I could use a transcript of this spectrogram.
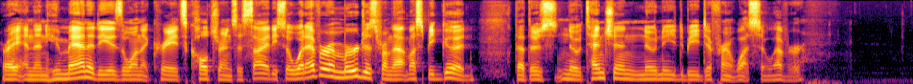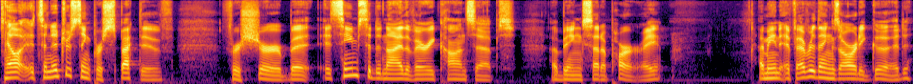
right? And then humanity is the one that creates culture and society. So whatever emerges from that must be good, that there's no tension, no need to be different whatsoever. Now, it's an interesting perspective for sure, but it seems to deny the very concept of being set apart, right? I mean, if everything's already good,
